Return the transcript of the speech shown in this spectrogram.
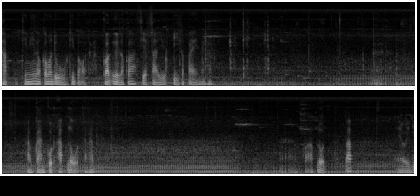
ครับทีนี้เราก็มาดูที่บอร์ดครับก่อนอื่นเราก็เสียบสาย USB เข้าไปนะครับทำการกดอัปโหลดนะครับพออัปโหลดปั๊บ LED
